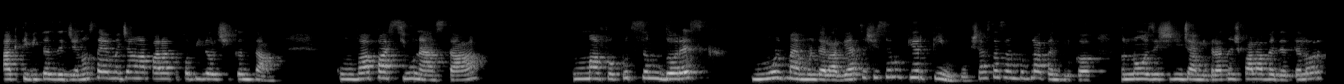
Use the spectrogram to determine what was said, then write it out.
activități de genul ăsta, eu mergeam la Palatul Copiilor și cântam. Cumva pasiunea asta m-a făcut să-mi doresc mult mai mult de la viață și să nu pierd timpul. Și asta s-a întâmplat pentru că în 95 am intrat în școala vedetelor,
